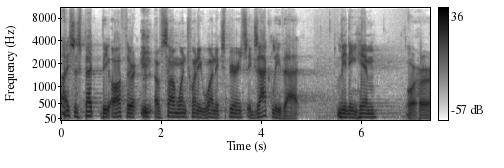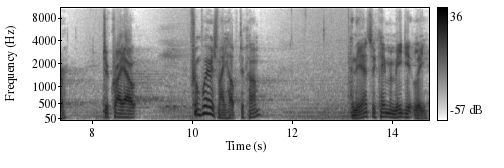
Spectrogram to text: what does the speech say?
I suspect the author of Psalm 121 experienced exactly that, leading him or her to cry out, From where is my help to come? And the answer came immediately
